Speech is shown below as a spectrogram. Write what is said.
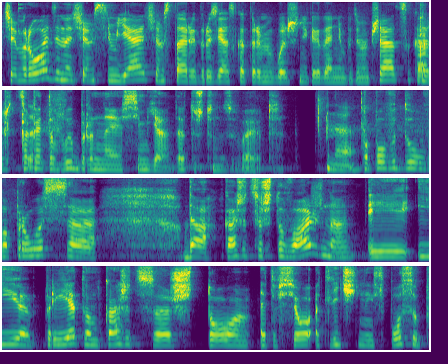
чем родина, чем семья, чем старые друзья, с которыми больше никогда не будем общаться, кажется. Как, какая-то выбранная семья, да, то, что называют. Да. По поводу вопроса, да, кажется, что важно, и, и при этом кажется, что это все отличный способ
